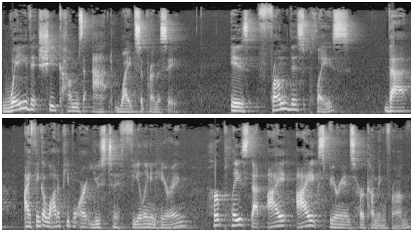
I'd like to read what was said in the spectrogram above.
way that she comes at white supremacy is from this place that I think a lot of people aren't used to feeling and hearing. Her place that I, I experience her coming from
